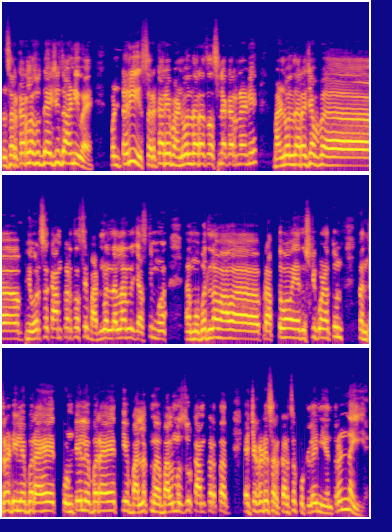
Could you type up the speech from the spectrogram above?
पण सरकारला सुद्धा याची जाणीव आहे. पण तरी सरकार हे भांडवलदाराचं असल्या कारणाने भांडवलदाराच्या फेवरचं काम करत असते. भांडवलदारांना जास्ती मोबदला व्हावा प्राप्त व्हावा या दृष्टिकोनातून कंत्राटी लेबर आहेत कोणते लेबर आहेत की बालक बालमजदूर काम करतात याच्याकडे सरकारचं कुठलंही नियंत्रण नाही आहे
